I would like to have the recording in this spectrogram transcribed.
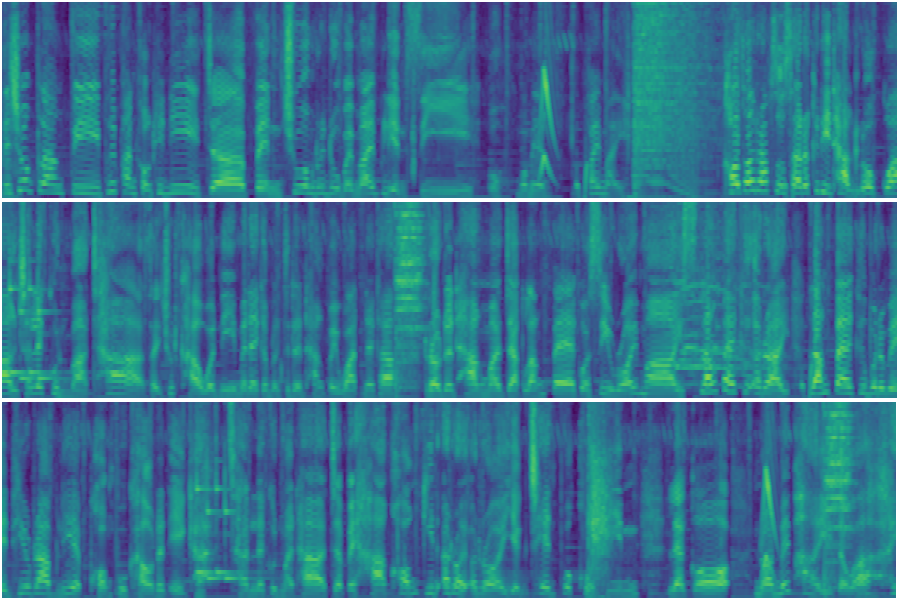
ในช่วงกลางปีพืชพันธุ์ของที่นี่จะเป็นช่วงฤดูใบไม้เปลี่ยนสี โอ้โมเมนต์ไฟใหม่ ขอต้อนรับสู่สารคดีทางโลกกว้าง ฉันและคุณมาท่า ใส่ชุดขาววันนี้ไม่ได้กำลังจะเดินทางไปวัดนะคะ เราเดินทางมาจากหลังแปกว่า 400 ไมล์หลังแปคืออะไร หลังแปคือบริเวณที่ราบเรียบของภูเขานั่นเองค่ะ ฉันและคุณมาท่าจะไปหาของกินอร่อยๆ อย่างเช่น พวกโขดหิน และก็นอนไม่ไผ่แต่ว่าให้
